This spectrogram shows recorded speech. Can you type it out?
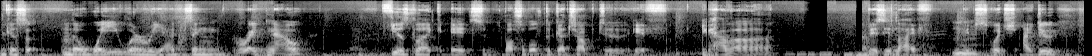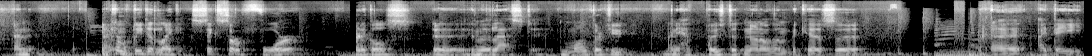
because the way we're reacting right now feels like it's impossible to catch up to if you have a busy life, which which I do, and I completed like six or four articles uh, in the last month or two, and I have posted none of them because uh, uh, I, they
